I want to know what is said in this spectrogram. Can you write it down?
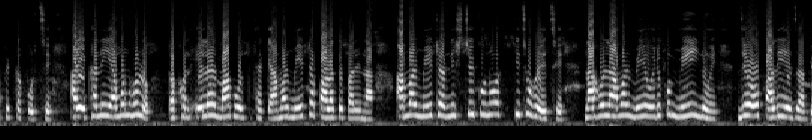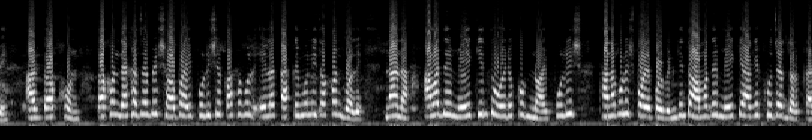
অপেক্ষা করছে। আর এখানেই এমন হলো, তখন এলার মা বলতে থাকে, আমার মেয়েটা পালাতে পারে না। আমার মেয়েটা নিশ্চয়ই কোনো কিছু হয়েছে। না হলে আমার মেয়ে ওইরকম মেয়েই নয় যে ও পালিয়ে যাবে। আর তখন? তখন দেখা যাবে সবাই পুলিশের কথা বলে, এলা কাকিমুনি তখন বলে, না না, আমাদের মেয়ে কিন্তু ওই রকম নয়। পুলিশ, থানা পুলিশ পরে করবেন, কিন্তু আমাদের মেয়েকে আগে খোঁজার দরকার।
